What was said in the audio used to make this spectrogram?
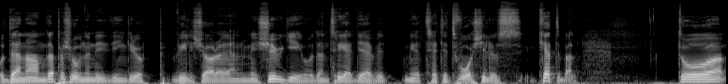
och den andra personen i din grupp vill köra en med 20 och den tredje med 32 kilos kettlebell. Då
